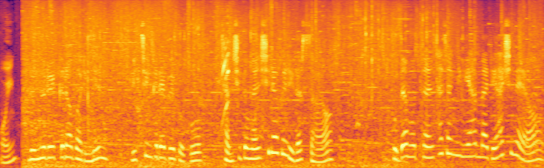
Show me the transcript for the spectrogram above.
어잉? 누누를 끌어버리는 미친 그랩을 보고 잠시 동안 시력을 잃었어요. 보다 못한 사장님이 한마디 하시네요.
